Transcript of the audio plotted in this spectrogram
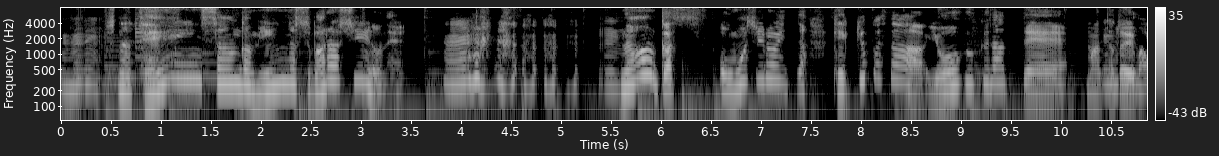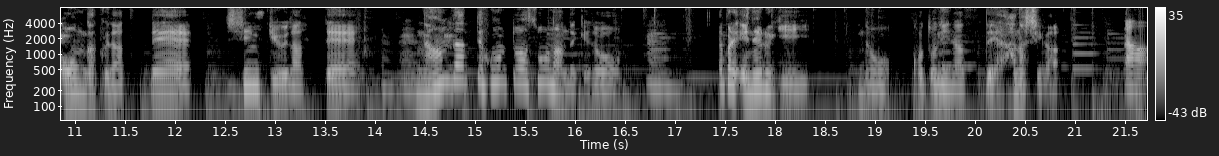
うん。その店員さんがみんな素晴らしいのね。うんうん。なんかす面白い。あ結局さ洋服だって、まあ、例えば音楽だって鍼灸だってうん何だって本当はそうなんだけどうん。やっぱりエネルギーのことになって話が。あ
